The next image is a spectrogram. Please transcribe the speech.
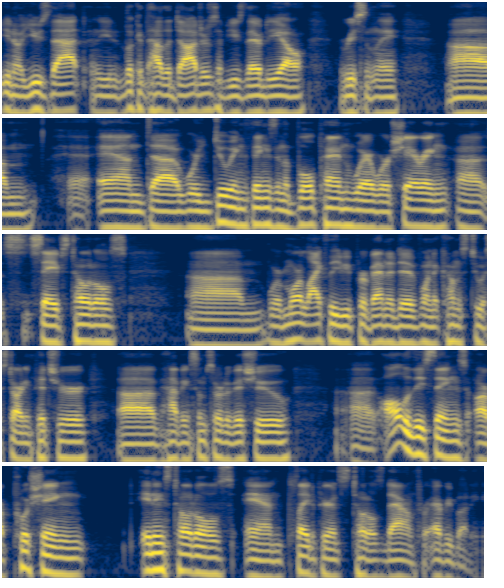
you know, use that. And you look at how the Dodgers have used their DL recently. Um, and uh, we're doing things in the bullpen where we're sharing uh, saves totals. Um, we're more likely to be preventative when it comes to a starting pitcher uh, having some sort of issue. Uh, all of these things are pushing innings totals and plate appearance totals down for everybody.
